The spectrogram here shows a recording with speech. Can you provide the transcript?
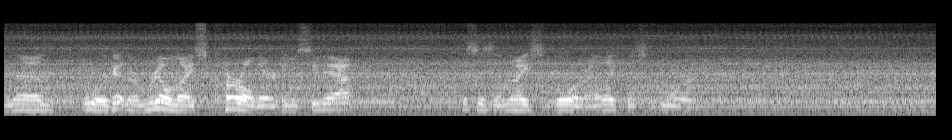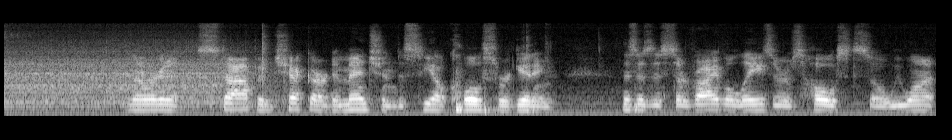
and then Ooh, we're getting a real nice curl there. Can you see that? This is a nice board. I like this board. Now we're going to stop and check our dimension to see how close we're getting. This is a Survival Lasers host, so we want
